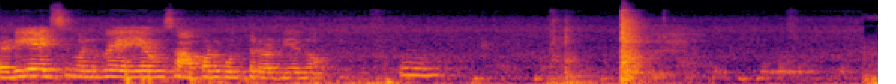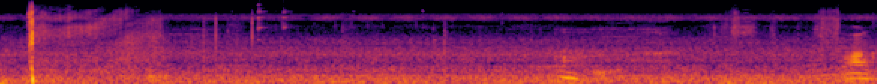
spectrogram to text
ரெடி ஆயிடுச்சு. கொண்டு போய் ஐயாவுக்கு சாப்பாடு கொடுத்துட வேண்டியதும் வாங்க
